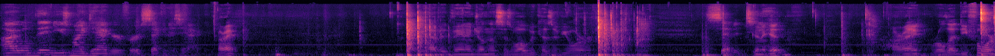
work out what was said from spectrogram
I will then use my dagger for a second attack. All right. You have advantage on this as well because of your. Seventeen. It's gonna hit. All right, roll that d4.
